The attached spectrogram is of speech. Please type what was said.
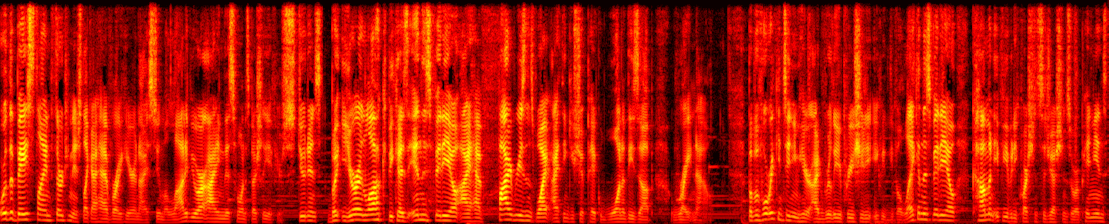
or the baseline 13-inch like I have right here, and I assume a lot of you are eyeing this one, especially if you're students, but you're in luck because in this video I have 5 reasons why I think you should pick one of these up right now. But before we continue here, I'd really appreciate it if you leave a like on this video, comment if you have any questions, suggestions, or opinions,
